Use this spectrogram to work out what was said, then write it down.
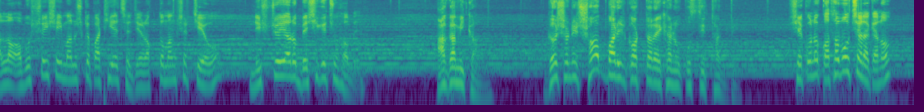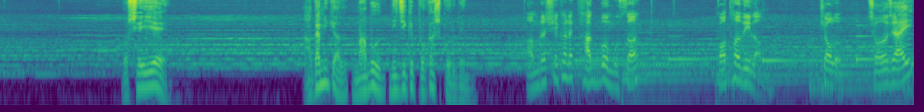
আল্লাহ অবশ্যই সেই মানুষকে পাঠিয়েছে যে রক্ত মাংসের চেয়েও নিশ্চয়ই আরও বেশি কিছু হবে। আগামীকাল গর্ষণের সব বাড়ির কর্তারা এখানে উপস্থিত থাকবে। সে কোনো কথা বলছে না কেন? ও সেই ইয়ে। আগামীকাল মাবুদ নিজেকে প্রকাশ করবেন। আমরা সেখানে থাকব মুসা। কথা দিলাম। চলো। চলো যাই।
